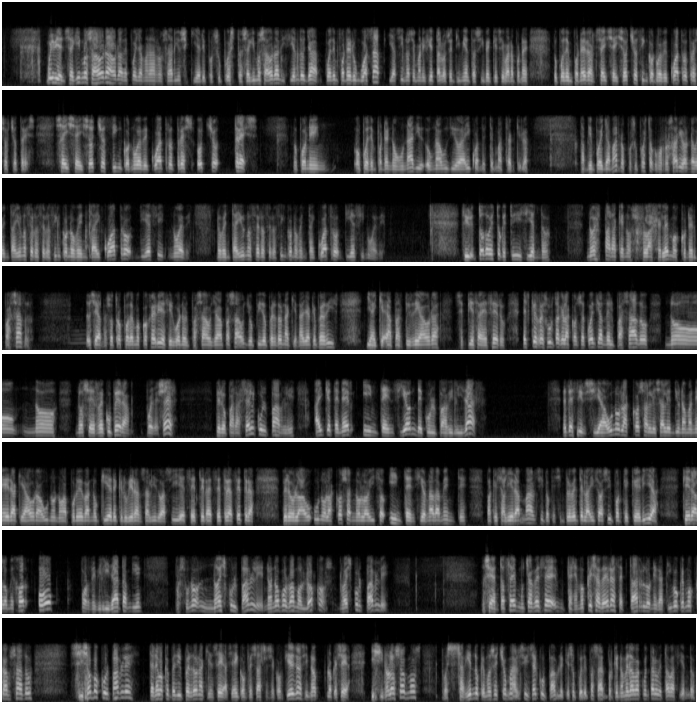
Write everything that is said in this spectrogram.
Muy bien, seguimos ahora, ahora después llamará Rosario si quiere, por supuesto. Seguimos ahora diciendo ya, pueden poner un WhatsApp y así no se manifiestan los sentimientos si ven que se van a poner, lo pueden poner al 668-594-383. 668-594-383. Lo ponen, o pueden ponernos un audio, un audio ahí cuando estén más tranquilas. También pueden llamarnos, por supuesto, como Rosario, al 91005-9419. 91005-9419. Todo esto que estoy diciendo no es para que nos flagelemos con el pasado. O sea, nosotros podemos coger y decir, bueno, el pasado ya ha pasado, yo pido perdón a quien haya que pedir y hay que a partir de ahora se empieza de cero. Es que resulta que las consecuencias del pasado no, no, no se recuperan. Puede ser, pero para ser culpable hay que tener intención de culpabilidad. Es decir, si a uno las cosas le salen de una manera que ahora uno no aprueba, no quiere que le hubieran salido así, etcétera, etcétera, etcétera, pero la, uno las cosas no lo hizo intencionadamente para que salieran mal, sino que simplemente la hizo así porque quería que era lo mejor o por debilidad también, pues uno no es culpable, no nos volvamos locos, no es culpable. O sea, entonces muchas veces tenemos que saber aceptar lo negativo que hemos causado. Si somos culpables, tenemos que pedir perdón a quien sea. Si hay que confesarse, se confiesa, si no, lo que sea. Y si no lo somos, pues sabiendo que hemos hecho mal sin ser culpable, que eso puede pasar porque no me daba cuenta lo que estaba haciendo.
